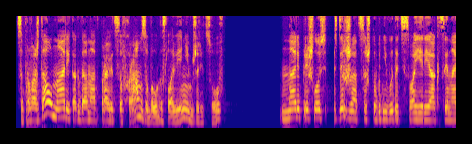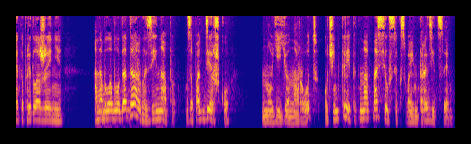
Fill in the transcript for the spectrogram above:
сопровождал Нари, когда она отправится в храм за благословением жрецов». Нари пришлось сдержаться, чтобы не выдать своей реакции на это предложение. Она была благодарна Зейнап за поддержку, но ее народ очень трепетно относился к своим традициям.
